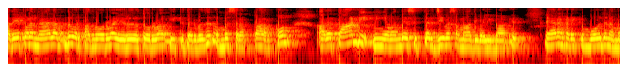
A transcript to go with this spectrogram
அதே போல் மேலே வந்து ஒரு பதினோரு ரூபா இருபத்தோரு ரூபா வைத்து தருவது ரொம்ப சிறப்பாக இருக்கும். அதை தாண்டி நீங்கள் வந்து சித்தர் ஜீவ சமாதி வழிபாடு நேரம் கிடைக்கும்போது நம்ம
